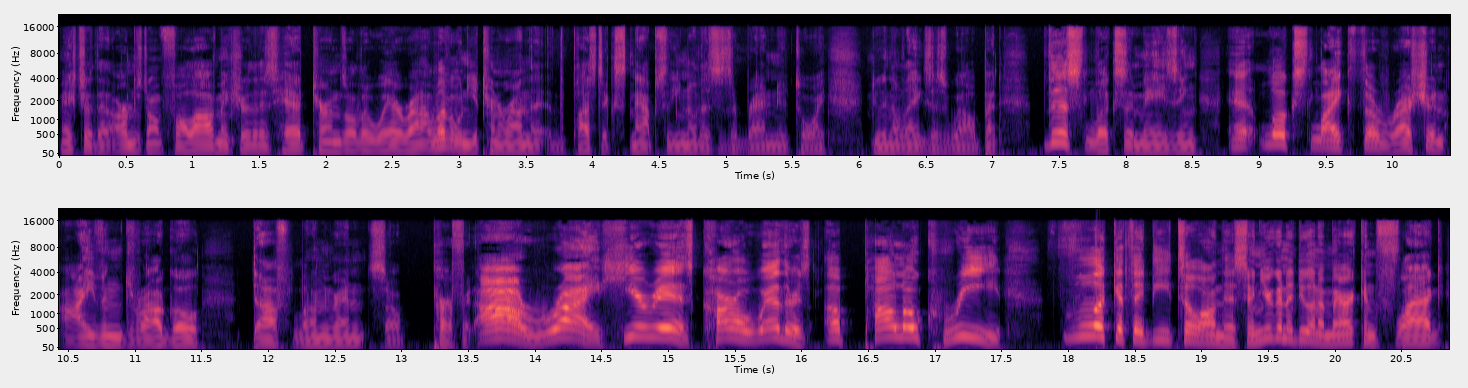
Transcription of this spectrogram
Make sure the arms don't fall off. Make sure that his head turns all the way around. I love it when you turn around the, the plastic snaps so you know this is a brand new toy. Doing the legs as well, but this looks amazing. It looks like the Russian Ivan Drago Dolph Lundgren. So perfect. All right, here is Carl Weathers, Apollo Creed. Look at the detail on this, and you're going to do an American flag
